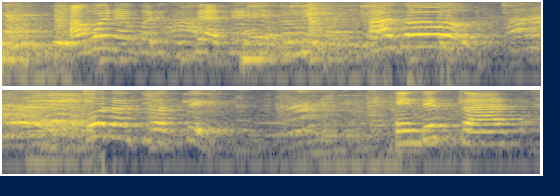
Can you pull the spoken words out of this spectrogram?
I want everybody to pay attention to me. I'll go. Hold on to your sticks. In this class,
